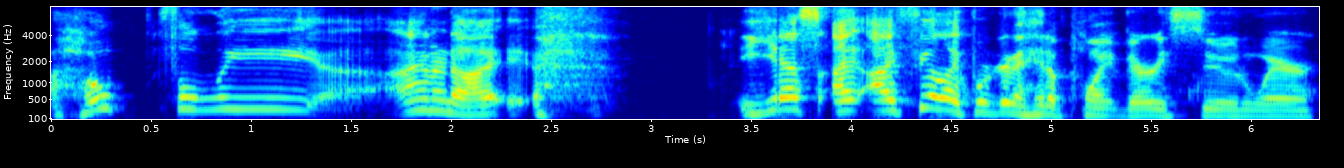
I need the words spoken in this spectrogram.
Hopefully i don't know I, yes I, I feel like we're going to hit a point very soon where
